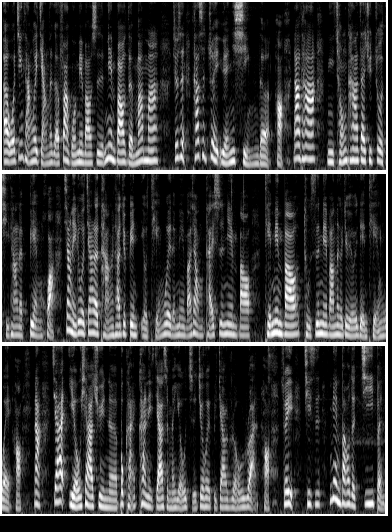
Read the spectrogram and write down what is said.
呃，我经常会讲那个法国面包是面包的妈妈，就是它是最圆形的，好，那它你从它再去做其他的变化，像你如果加了糖，它就变有甜味的面包，像我们台式面包、甜面包、吐司面包那个就有一点甜味，好，那加油下去呢，不看看你加什么油脂，就会比较柔软，好，所以其实面包的基本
